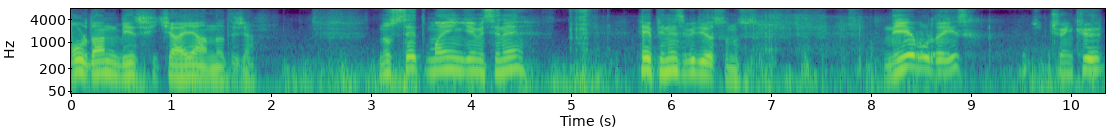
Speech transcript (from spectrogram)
buradan bir hikaye anlatacağım. Nusret Mayın gemisini hepiniz biliyorsunuz. Niye buradayız? Çünkü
